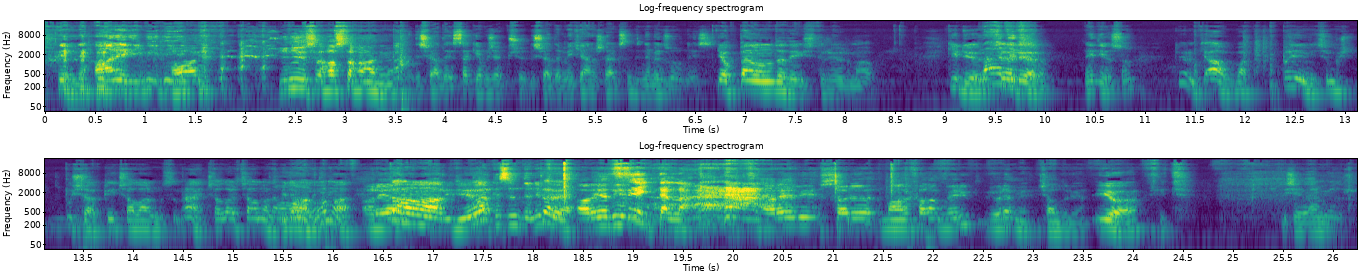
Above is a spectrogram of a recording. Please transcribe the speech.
Yani hane gibi değil. Hane. Yeni nesil hastahane. Dışarıdaysak yapacak bir şey yok. Dışarıda mekanın şarkısını dinlemek zorundayız. Yok ben onu da değiştiriyorum abi. Gidiyorum Nadir. söylüyorum. Ne diyorsun? Diyorum ki abi bak benim için bu, bu şarkıyı çalar mısın? Ha çalar çalmaz Tamam bilemem abi. ama Araya tamam abi diyor. Arkasını dönüp Tabii. araya bir Siktir lan. araya bir sarı mavi falan verip öyle mi çaldırıyorsun? Yok hiç. bir şey vermiyordur.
